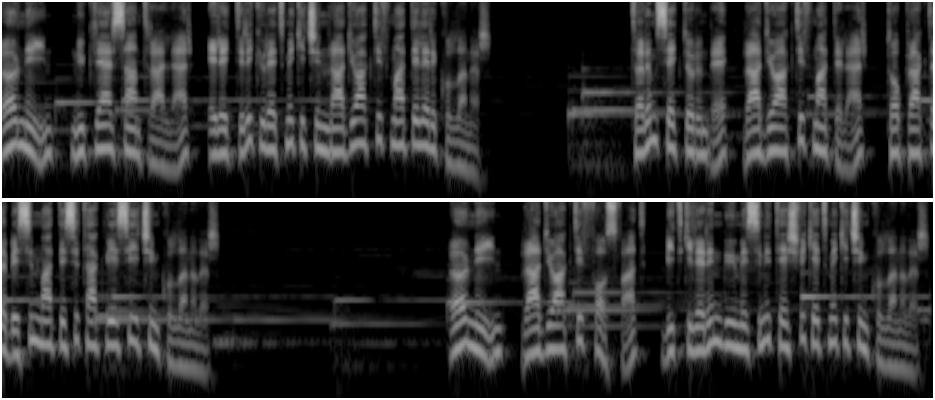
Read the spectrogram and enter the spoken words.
Örneğin, nükleer santraller, elektrik üretmek için radyoaktif maddeleri kullanır. Tarım sektöründe radyoaktif maddeler toprakta besin maddesi takviyesi için kullanılır. Örneğin, radyoaktif fosfat bitkilerin büyümesini teşvik etmek için kullanılır.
